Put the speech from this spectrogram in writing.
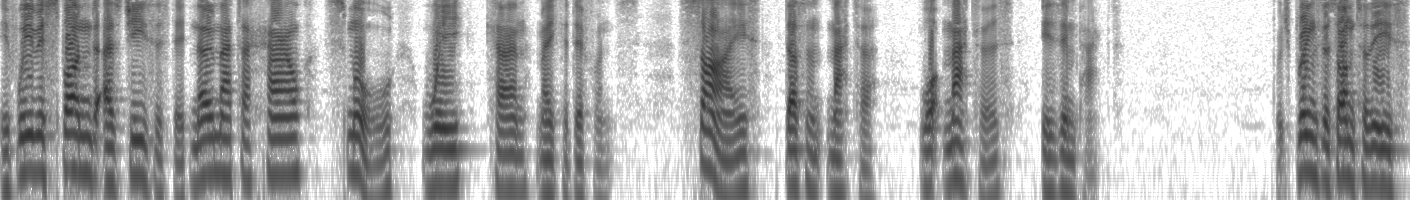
If we respond as Jesus did, no matter how small, we can make a difference. Size doesn't matter. What matters is impact. Which brings us on to these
